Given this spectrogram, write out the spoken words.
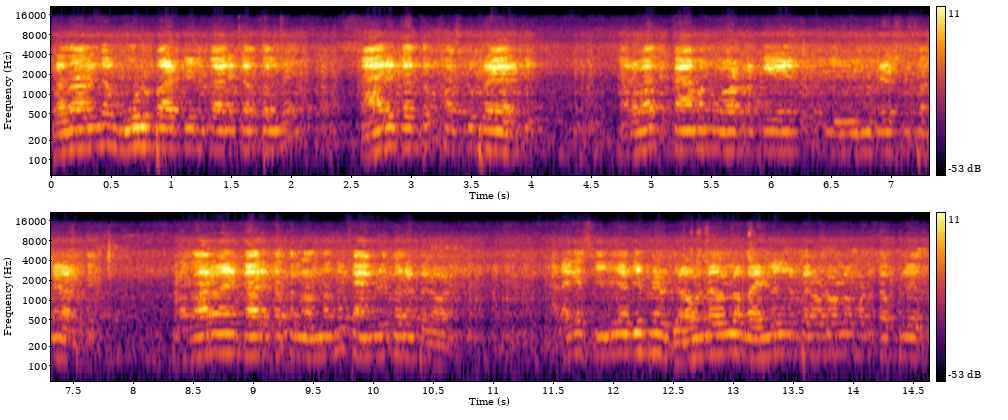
ప్రధానంగా మూడు పార్టీల కార్యకర్తల్ని కార్యకర్తలు ఫస్ట్ ప్రయారిటీ తర్వాత కామన్ ఓటర్కి ఇన్విటేషన్స్ అనేవి వెళ్తాయి. ప్రధానమైన కార్యకర్తలు అందరినీ ఫ్యామిలీతోనే పిలవండి అలాగే సీనియర్ చెప్పిన గ్రౌండ్ లెవెల్లో మహిళలను పిలవడంలో కూడా తప్పు లేదు.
